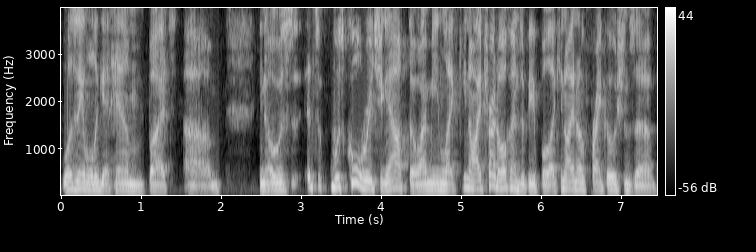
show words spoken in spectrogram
Wasn't able to get him, but um, you know, it was it was cool reaching out though. I mean, like you know, I tried all kinds of people. Like you know, I know Frank Ocean's a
